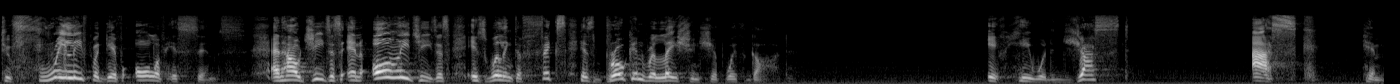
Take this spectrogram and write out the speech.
to freely forgive all of his sins, and how Jesus, and only Jesus, is willing to fix his broken relationship with God if he would just ask him.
